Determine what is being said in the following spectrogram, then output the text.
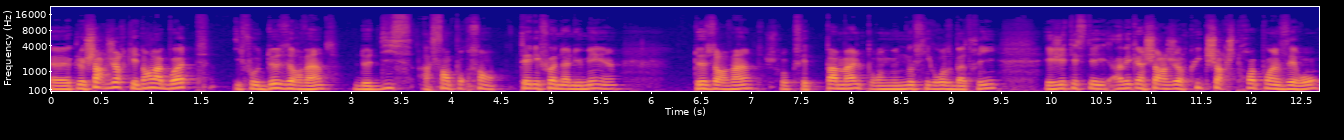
euh, le chargeur qui est dans la boîte, il faut 2h20, de 10 à 100% téléphone allumé, 2h20, hein. je trouve que c'est pas mal pour une aussi grosse batterie. Et j'ai testé avec un chargeur Quick Charge 3.0.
